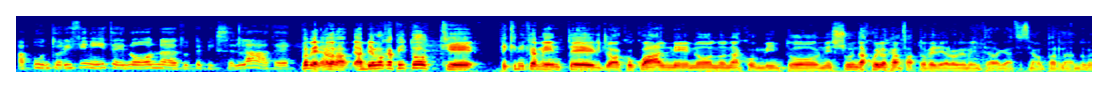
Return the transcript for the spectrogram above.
appunto rifinite e non tutte pixellate. Va bene, allora abbiamo capito che tecnicamente il gioco qua almeno non ha convinto nessuno da quello che hanno fatto vedere, ovviamente, ragazzi, stiamo parlando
